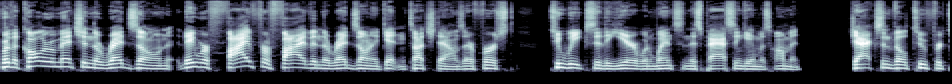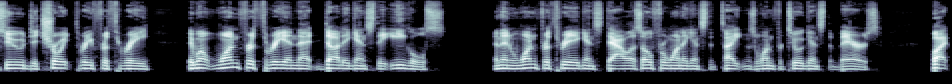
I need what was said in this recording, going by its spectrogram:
For the caller who mentioned the red zone, they were five for five in the red zone at getting touchdowns their first two weeks of the year when Wentz in this passing game was humming. Jacksonville two for two, Detroit three for three. They went one for three in that dud against the Eagles, and then one for three against Dallas, 0 for one against the Titans, one for two against the Bears. But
